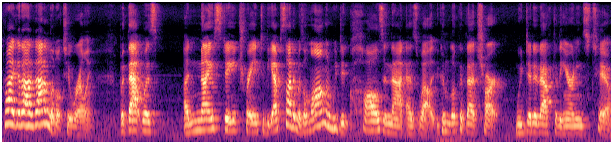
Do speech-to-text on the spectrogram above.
Probably got out of that a little too early. But that was a nice day trade to the upside. It was a long, and we did calls in that as well. You can look at that chart. We did it after the earnings too.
